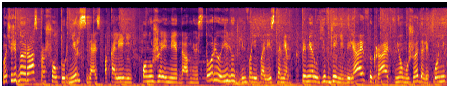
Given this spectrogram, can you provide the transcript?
В очередной раз прошел турнир «Связь поколений». Он уже имеет давнюю историю и любим волейболистами. К примеру, Евгений Беляев играет в нем уже далеко не в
